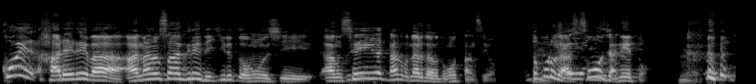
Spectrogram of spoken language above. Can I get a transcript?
声張れればアナウンサーグレーできると思うし、あの、声優だってなんとかなるだろうと思ったんですよ。ところが、そうじゃねえと。うん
